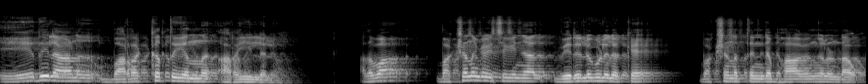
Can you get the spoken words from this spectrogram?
ഏതിലാണ് ബറക്കത്ത് എന്ന് അറിയില്ലല്ലോ. അഥവാ ഭക്ഷണം കഴിച്ചു കഴിഞ്ഞാൽ വിരലുകളിലൊക്കെ ഭക്ഷണത്തിന്റെ ഭാഗങ്ങൾ ഉണ്ടാവും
